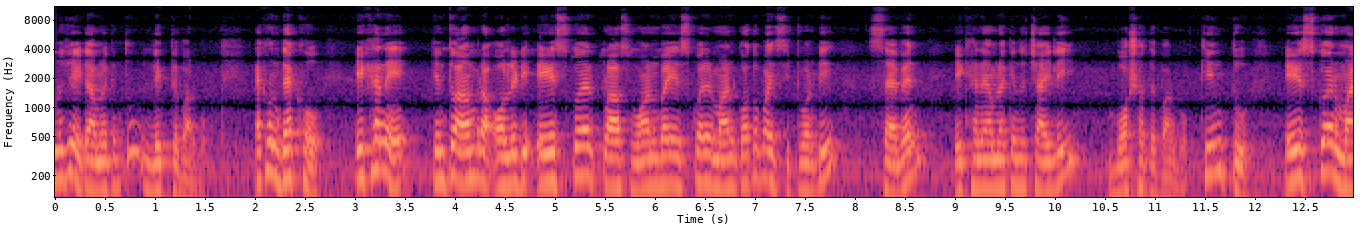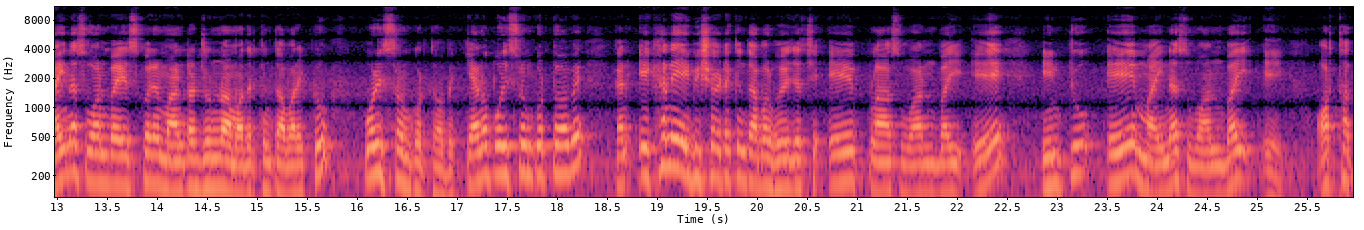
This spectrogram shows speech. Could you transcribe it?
অনুযায়ী এটা আমরা কিন্তু লিখতে পারব। এখন দেখো, এখানে কিন্তু আমরা already a square plus one by a স্কোয়ারের মান কত পাইছি? টোয়েন্টি সেভেন এখানে আমরা কিন্তু চাইলেই বসাতে পারব। কিন্তু a square minus one by a স্কোয়ারের মানটার জন্য আমাদের কিন্তু আবার একটু পরিশ্রম করতে হবে। কেন পরিশ্রম করতে হবে? কারণ এখানে এই বিষয়টা কিন্তু আবার হয়ে যাচ্ছে a plus one by a into a minus one by a অর্থাৎ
